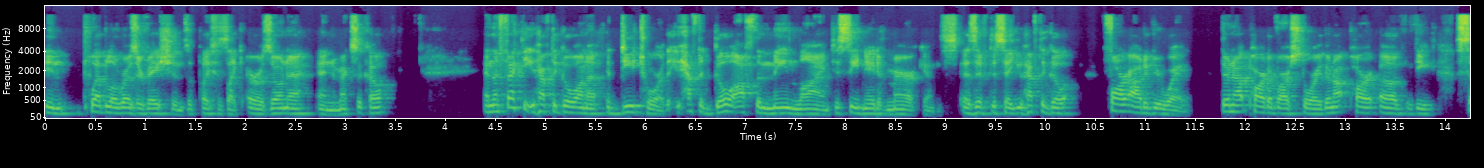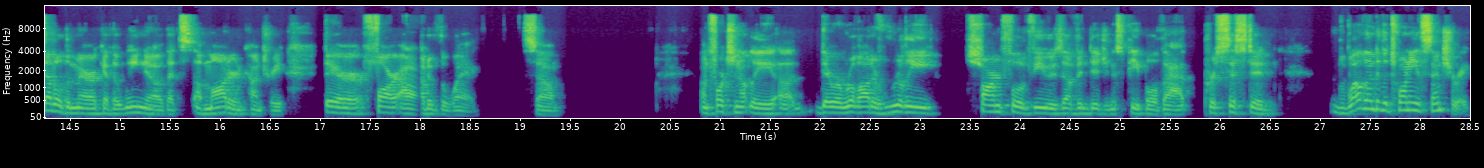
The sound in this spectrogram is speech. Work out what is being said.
in Pueblo reservations of places like Arizona and New Mexico. And the fact that you have to go on a, a, detour, that you have to go off the main line to see Native Americans, as if to say you have to go far out of your way. They're not part of our story. They're not part of the settled America that we know that's a modern country. They're far out of the way. So, unfortunately, uh, there were a lot of really harmful views of Indigenous people that persisted well into the 20th century.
